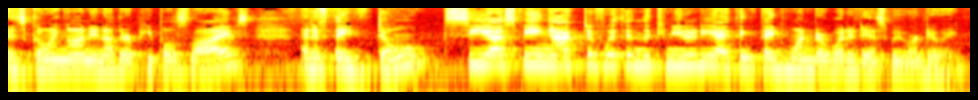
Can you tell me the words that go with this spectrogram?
is going on in other people's lives. And if they don't see us being active within the community, I think they'd wonder what it is we were doing.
